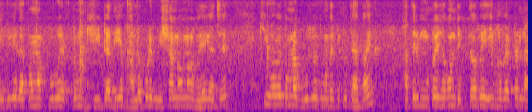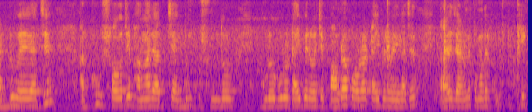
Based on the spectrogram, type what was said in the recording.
এইদিকে দেখো আমার পুরো একদম ঘিটা দিয়ে ভালো করে মেশানো আমার হয়ে গেছে। কীভাবে তোমরা বুঝবে তোমাদেরকে একটু দেখাই। হাতের মুঠোয় যখন দেখতে হবে এইভাবে একটা লাড্ডু হয়ে গেছে। আর খুব সহজে ভাঙা যাচ্ছে, একদম খুব সুন্দর গুঁড়ো গুঁড়ো টাইপের হয়েছে পাউডার পাউডার টাইপের হয়ে গেছে। তাহলে জানবে তোমাদের ঠিক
